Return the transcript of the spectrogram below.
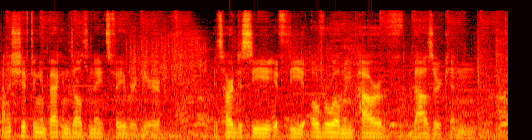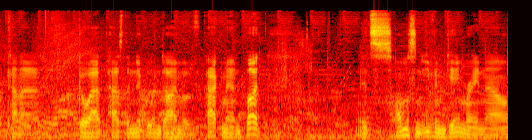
kind of shifting it back in Delta-N8's favor here. It's hard to see if the overwhelming power of Bowser can kind of go out past the nickel and dime of Pac-Man, but it's almost an even game right now.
